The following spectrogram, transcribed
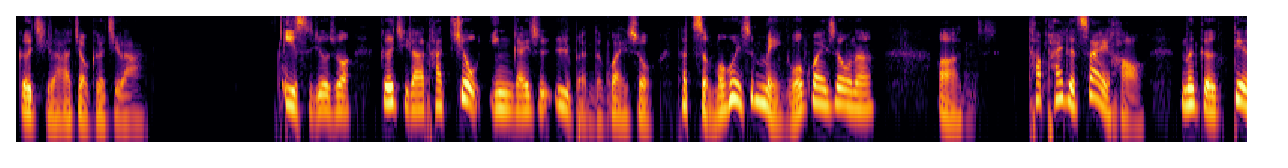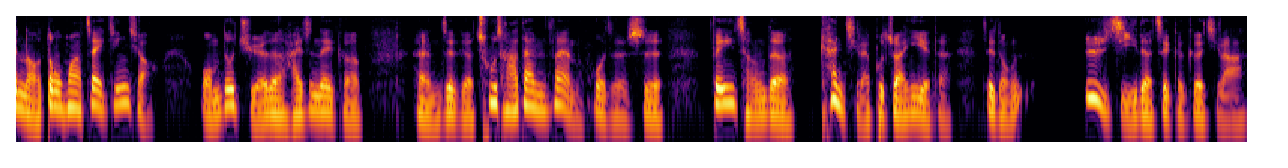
哥吉拉叫哥吉拉，意思就是说哥吉拉它就应该是日本的怪兽，它怎么会是美国怪兽呢？啊，它拍的再好，那个电脑动画再精巧。我们都觉得还是那个很这个粗茶淡饭，或者是非常的看起来不专业的这种日籍的这个哥吉拉，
